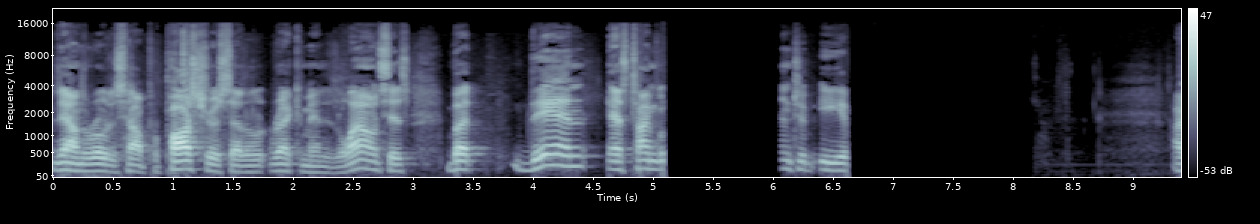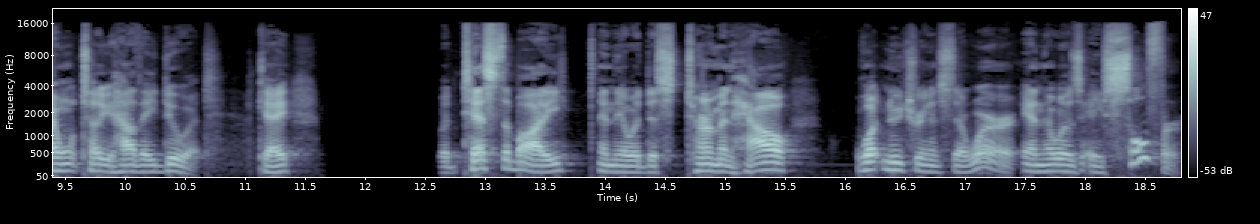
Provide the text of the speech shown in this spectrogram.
down the road as how preposterous that recommended allowance is, but then as time goes to be I won't tell you how they do it. Okay? Would test the body and they would determine how what nutrients there were. And there was a sulfur,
